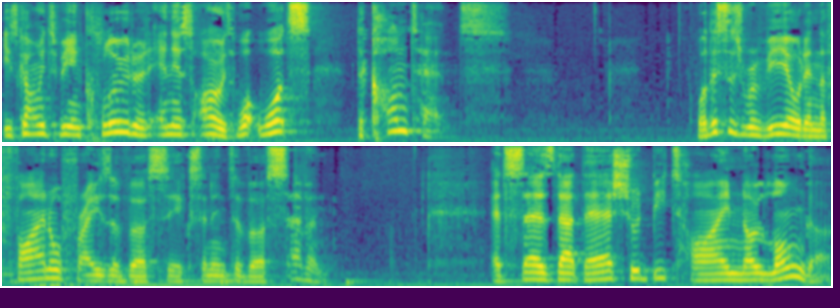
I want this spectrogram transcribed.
is going to be included in this oath. What, what's the content? Well, this is revealed in the final phrase of verse 6 and into verse 7 it says that there should be time no longer,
